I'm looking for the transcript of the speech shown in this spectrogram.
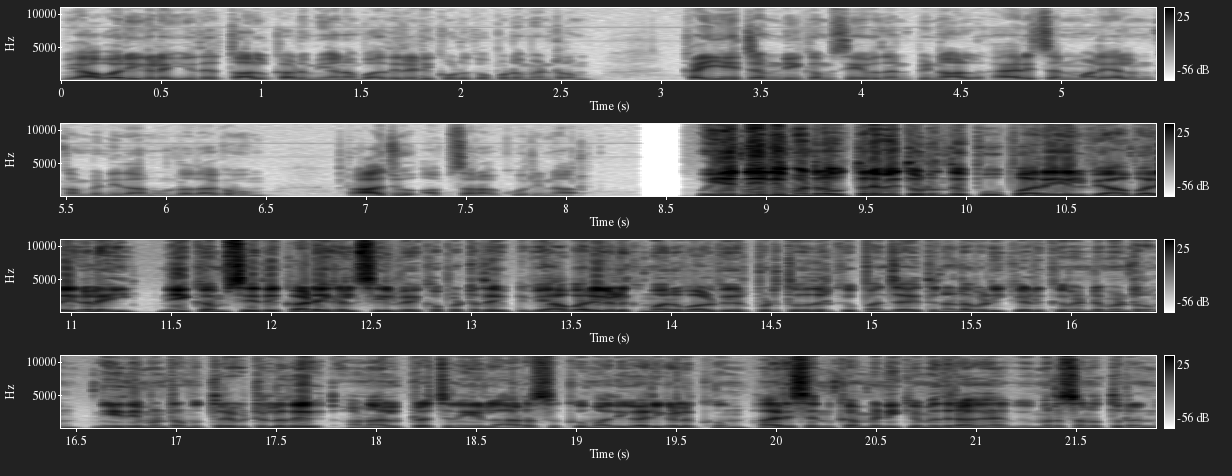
வியாபாரிகளை எதிர்த்தால் கடுமையான பதிலடி கொடுக்கப்படும் என்றும் கையேற்றம் நீக்கம் செய்வதன் பின்னால் ஹாரிசன் மலையாளம் கம்பெனி தான் உள்ளதாகவும் ராஜு அப்சரா கூறினார். உயர்நீதிமன்ற உத்தரவை தொடர்ந்து பூப்பாறையில் வியாபாரிகளை நீக்கம் செய்து கடைகள் சீல் வைக்கப்பட்டது. வியாபாரிகளுக்கு மறுவாழ்வு ஏற்படுத்துவதற்கு பஞ்சாயத்து நடவடிக்கை எடுக்க வேண்டும் என்றும் நீதிமன்றம் உத்தரவிட்டுள்ளது. ஆனால் பிரச்சனையில் அரசுக்கும் அதிகாரிகளுக்கும் ஹாரிசன் கம்பெனிக்கும் எதிராக விமர்சனத்துடன்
